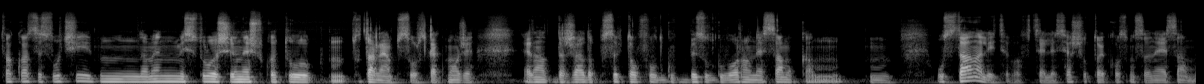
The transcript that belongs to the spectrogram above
Това, което се случи, на мен ми струваше нещо, което е тотален абсурд. Как може една държава да постъпи толкова безотговорно не само към останалите в целия свят, защото той космоса не е само,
